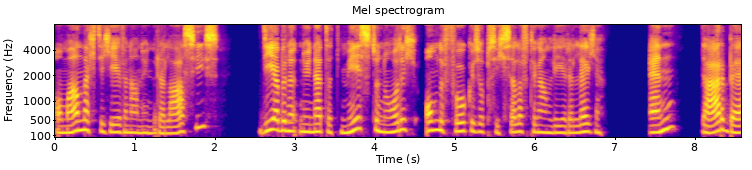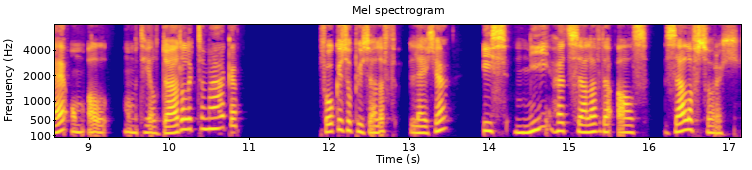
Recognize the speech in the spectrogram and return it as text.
om aandacht te geven aan hun relaties, die hebben het nu net het meeste nodig om de focus op zichzelf te gaan leren leggen. En daarbij, om, al, om het heel duidelijk te maken, focus op jezelf leggen is niet hetzelfde als zelfzorg.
